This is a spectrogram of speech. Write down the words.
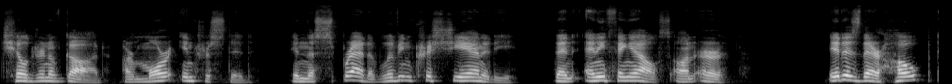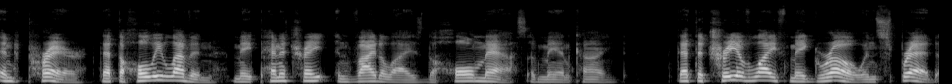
children of God are more interested in the spread of living Christianity than anything else on earth. It is their hope and prayer that the holy leaven may penetrate and vitalize the whole mass of mankind, that the tree of life may grow and spread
